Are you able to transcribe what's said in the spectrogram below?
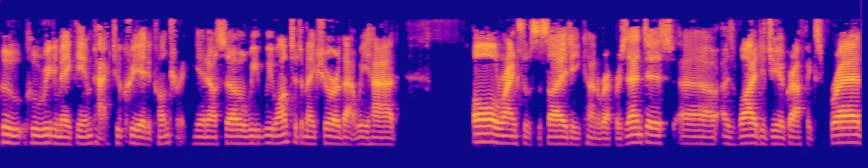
who who really make the impact, who create a country. You know, so we we wanted to make sure that we had all ranks of society kind of represented, uh, as wide a geographic spread.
